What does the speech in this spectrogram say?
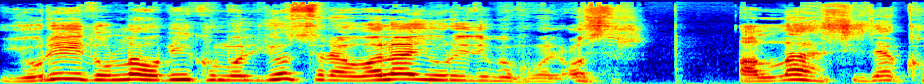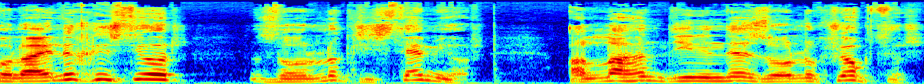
Yuridullahu bikumul yusra ve la yuridu bikumul usr. Allah size kolaylık istiyor, zorluk istemiyor. Allah'ın dininde zorluk yoktur.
